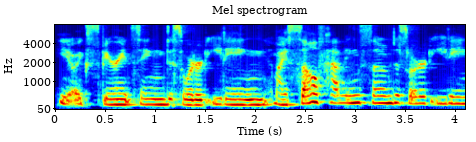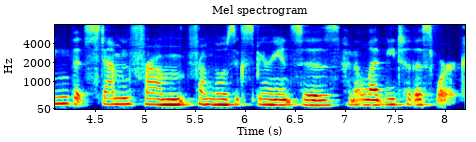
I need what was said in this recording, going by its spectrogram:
you know, experiencing disordered eating, myself having some disordered eating that stemmed from from those experiences kind of led me to this work.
